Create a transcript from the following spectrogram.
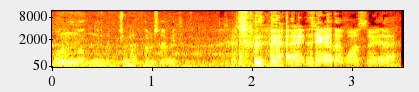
보는 거는 정말 감사합니다. 제가 더 고맙습니다.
